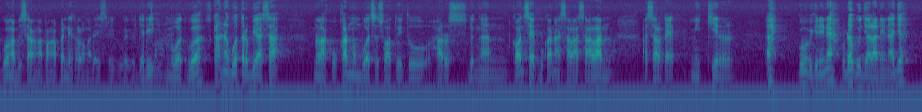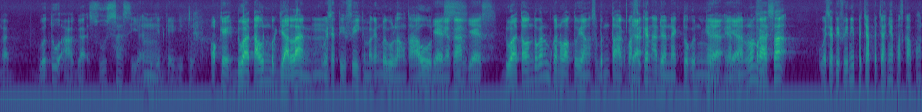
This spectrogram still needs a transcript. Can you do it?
Gua nggak bisa ngapa-ngapain deh kalau nggak ada istri gue. Jadi buat gua karena gue terbiasa melakukan membuat sesuatu itu harus dengan konsep bukan asal-asalan, asal kayak mikir, eh gue mau bikin ini ya, udah gue jalanin aja. Nggak, gue tuh agak susah sih ya bikin kayak gitu. Oke, dua tahun berjalan Hmm. WCTV kemarin baru ulang tahun, Yes, ya kan? Yes. Dua tahun itu kan bukan waktu yang sebentar, pasti Ya. kan ada naik turunnya, Ya, ya ya. kan? Lo merasa WCTV ini pecah-pecahnya pas kapan?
